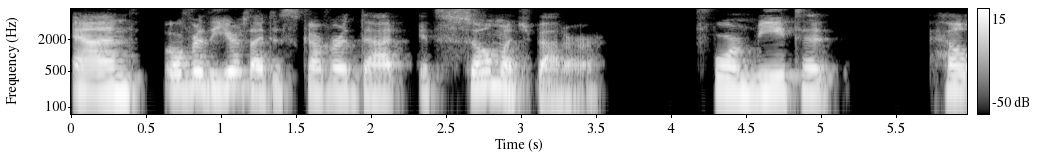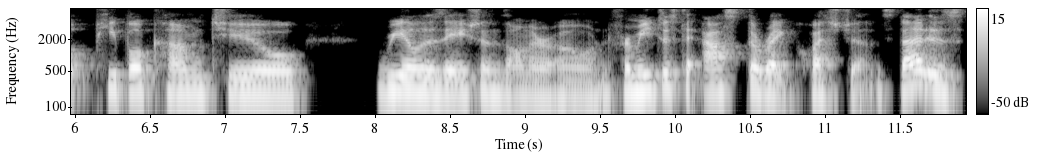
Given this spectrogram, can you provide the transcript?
And over the years, I discovered that it's so much better for me to help people come to realizations on their own, for me just to ask the right questions. That is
